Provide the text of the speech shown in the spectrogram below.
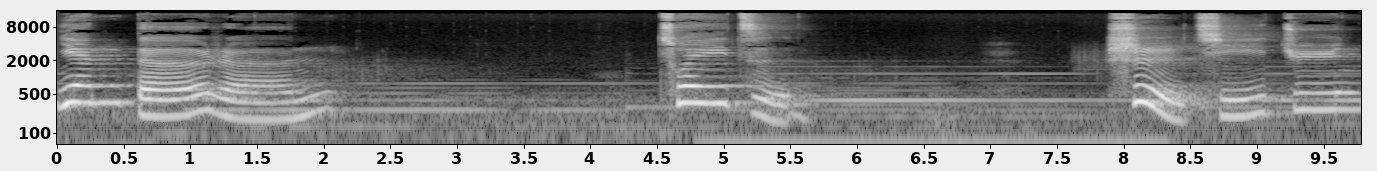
焉得仁？崔子，弑其君。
